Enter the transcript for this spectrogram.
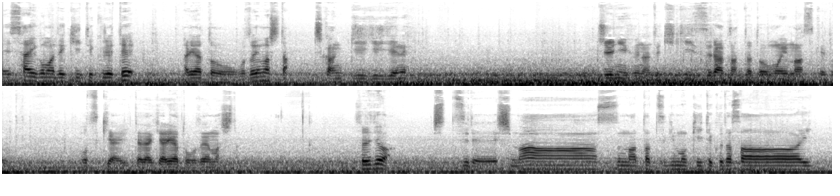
え、最後まで聞いてくれてありがとうございました。時間ギリギリでね。12分なんて聞きづらかったと思いますけどお付き合いいただきありがとうございました。それでは失礼します。また次も聞いてください。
